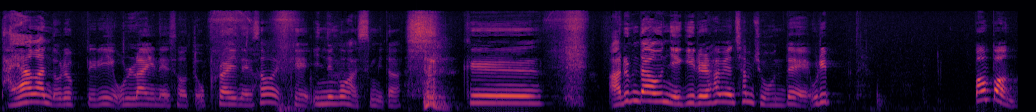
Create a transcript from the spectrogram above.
다양한 노력들이 온라인에서 또 오프라인에서 이렇게 있는 것 같습니다. 그, 아름다운 얘기를 하면 참 좋은데, 우리 뻔뻔,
